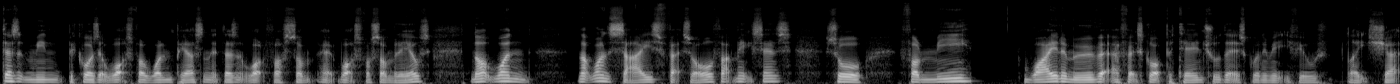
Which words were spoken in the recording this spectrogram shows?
doesn't mean because it works for one person, it doesn't work for some, it works for somebody else. Not one not one size fits all, if that makes sense. So for me, why remove it if it's got potential that it's going to make you feel like shit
